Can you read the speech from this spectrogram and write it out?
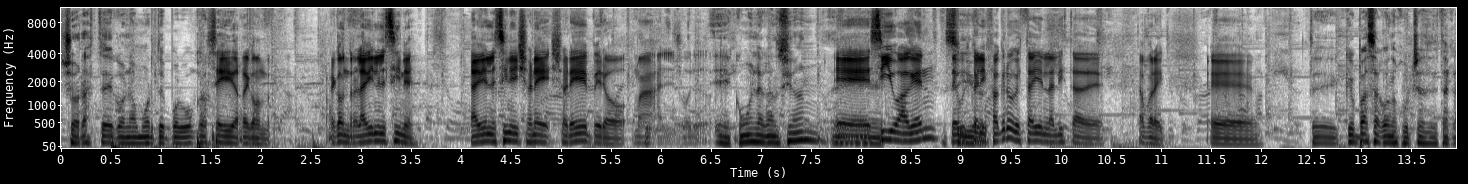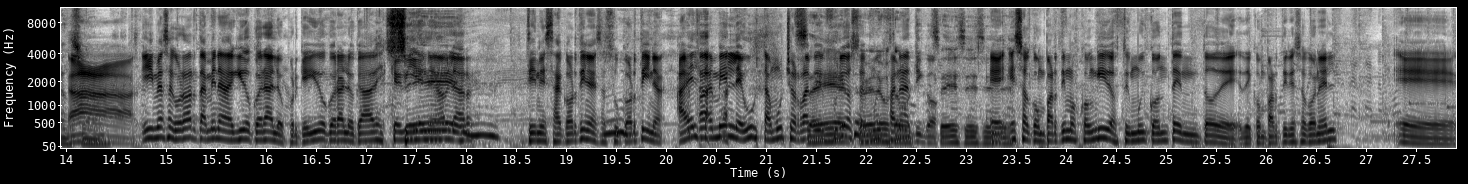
¿Lloraste con la muerte de Paul Walker? Sí, recontra. Recontra, la vi en el cine. La vi en el cine y lloré, lloré, pero mal, boludo. Eh, ¿Cómo es la canción? Eh, See You Again de Wiz Khalifa, creo que está ahí en la lista de. Está por ahí. Eh, ¿Qué pasa cuando escuchas esta canción? ah, y me hace acordar también a Guido Coralo, porque Guido Coralo cada vez que Sí. viene a hablar tiene esa cortina, esa es su cortina. A él también le gusta mucho Rápido Sí, y Furioso, es muy fanático. Sí, sí, sí, Eh. Eso compartimos con Guido, estoy muy contento de, de compartir eso con él. Eh,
